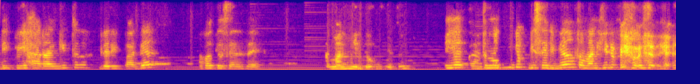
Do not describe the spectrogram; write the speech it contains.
dipelihara gitu daripada apa tuh sensei? Teman hidup gitu. Iya, teman hidup bisa dibilang teman hidup ya benar ya.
